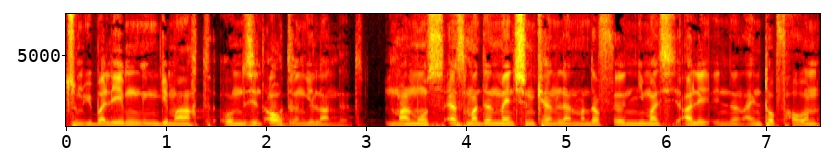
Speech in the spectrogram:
zum Überleben gemacht und sind auch drin gelandet man muss erstmal den Menschen kennenlernen. Man darf äh, niemals alle in einen Topf hauen,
